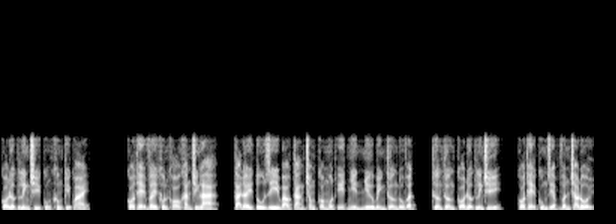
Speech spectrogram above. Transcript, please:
có được linh trí cũng không kỳ quái. Có thể vây khốn khó khăn chính là tại đây tu di bảo tàng trong có một ít nhìn như bình thường đồ vật, thường thường có được linh trí, có thể cùng diệp vân trao đổi,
